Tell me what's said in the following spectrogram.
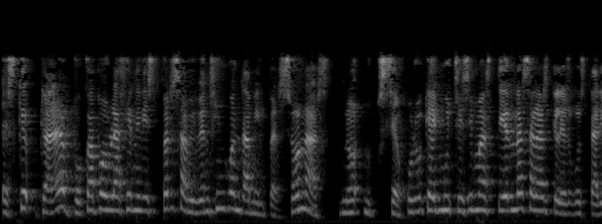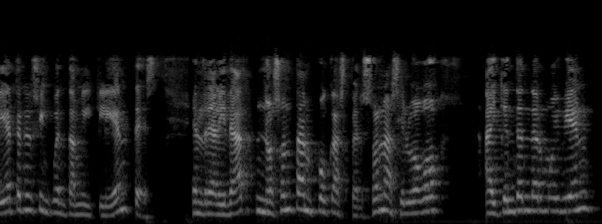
Es que, claro, poca población y dispersa, viven 50.000 personas. No, seguro que hay muchísimas tiendas a las que les gustaría tener 50.000 clientes. En realidad, no son tan pocas personas. Y luego hay que entender muy bien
